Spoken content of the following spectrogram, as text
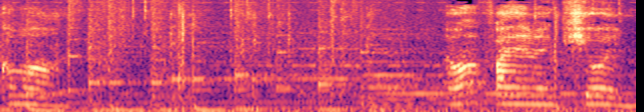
Come on. I want to find him and kill him.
